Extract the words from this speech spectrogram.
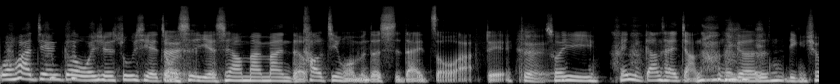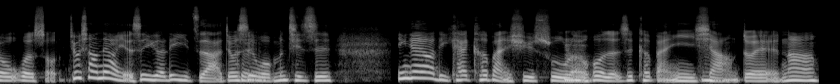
文化建构、文学书写总是也是要慢慢的靠近我们的时代走啊，对对，所以哎，你刚才讲到那个领袖握手，就像。那样也是一个例子啊，就是我们其实应该要离开刻板叙述了，对或者是刻板印象。嗯、对，那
